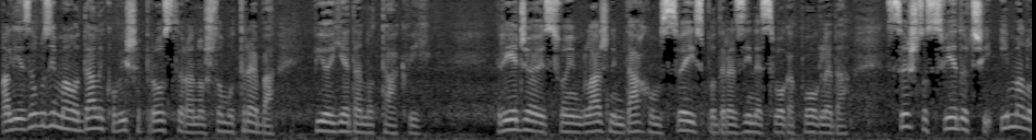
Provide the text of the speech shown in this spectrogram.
ali je zauzimao daleko više prostora no što mu treba, bio je jedan od takvih. Vrijeđao je svojim vlažnim dahom sve ispod razine svoga pogleda, sve što svjedoči imalo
